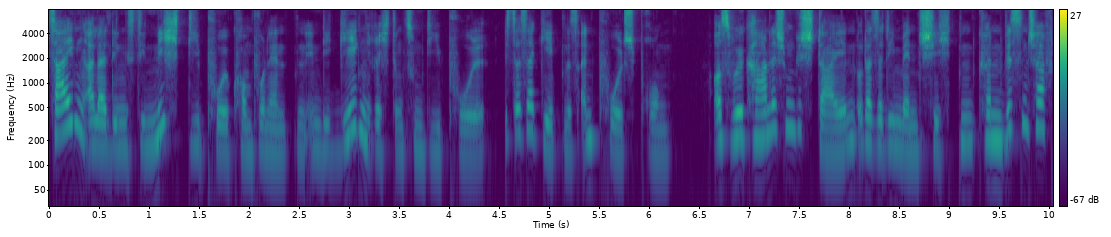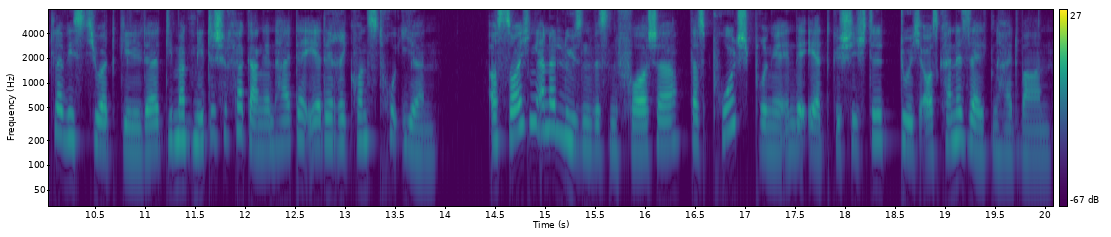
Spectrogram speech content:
Zeigen allerdings die Nicht-Dipol-Komponenten in die Gegenrichtung zum Dipol, ist das Ergebnis ein Polsprung. Aus vulkanischem Gestein oder Sedimentschichten können Wissenschaftler wie Stuart Gilder die magnetische Vergangenheit der Erde rekonstruieren. Aus solchen Analysen wissen Forscher, dass Polsprünge in der Erdgeschichte durchaus keine Seltenheit waren.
